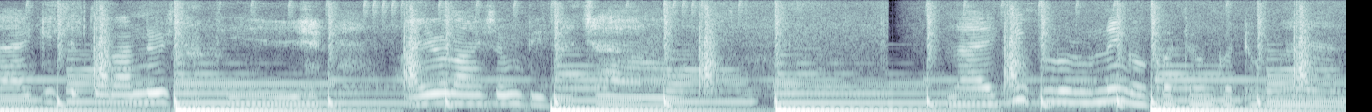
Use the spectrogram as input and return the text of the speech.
Nah iki carane wis dadi. Ayo langsung dijajal. Nah iki pelurune nggo godhong-godhongan.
